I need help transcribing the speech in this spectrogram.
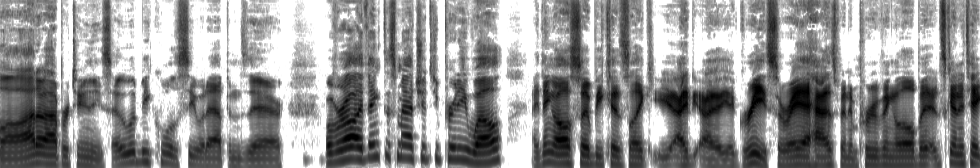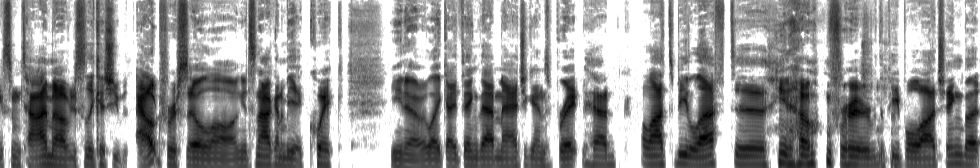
a lot of opportunities so it would be cool to see what happens there overall i think this match hits you pretty well i think also because like i, I agree Saraya has been improving a little bit it's going to take some time obviously because she was out for so long it's not going to be a quick you know like i think that match against Britt had a lot to be left to you know for the people watching but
